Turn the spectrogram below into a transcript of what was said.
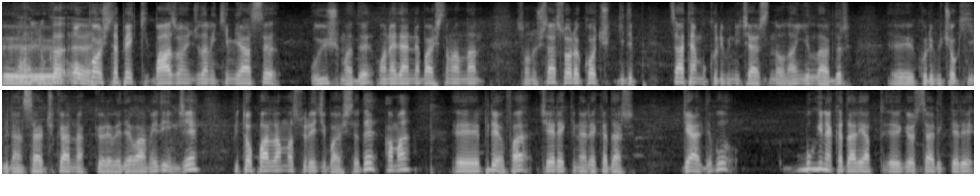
E, Yani Luka- o evet. koçta pek bazı oyuncuların kimyası uyuşmadı. O nedenle baştan alınan sonuçlar. Sonra koç gidip zaten bu kulübün içerisinde olan yıllardır e, kulübü çok iyi bilen Selçuk Ernak göreve devam edince bir toparlanma süreci başladı. Ama e, playoff'a çeyrek finale kadar geldi bu. Bugüne kadar yaptı, e, gösterdikleri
